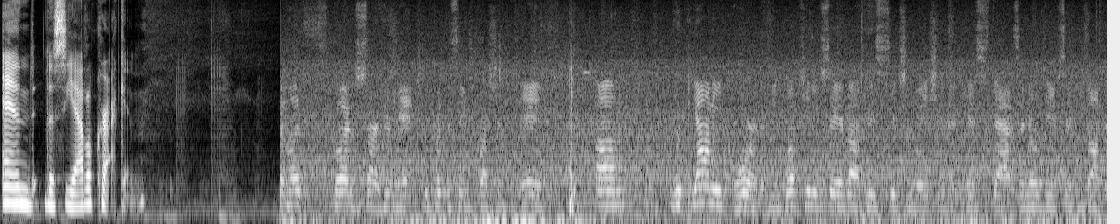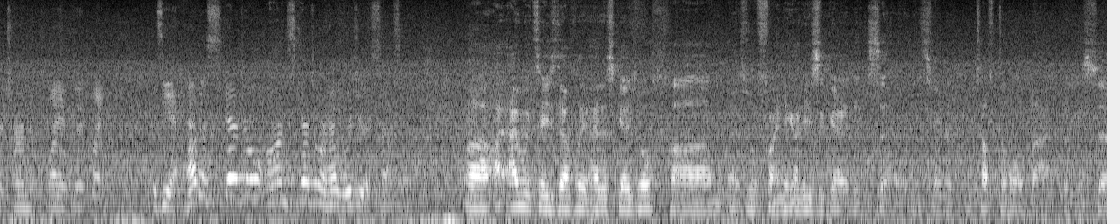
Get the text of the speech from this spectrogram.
and the Seattle Kraken. Let's go ahead and start here. We actually put the same question to Dave. Um, with Yanni Gourde, I mean, what can you say about his situation and his stats? I know Dave said he's on return to play, but like, is he ahead of schedule, on schedule, or how would you assess it? Uh, I, I would say he's definitely ahead of schedule. Um, as we're finding out, he's a guy that's, uh, that's sort of tough to hold back, but he's uh,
